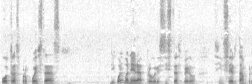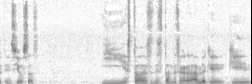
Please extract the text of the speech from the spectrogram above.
otras propuestas de igual manera progresistas, pero sin ser tan pretenciosas. Y esto es, tan desagradable que, que,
